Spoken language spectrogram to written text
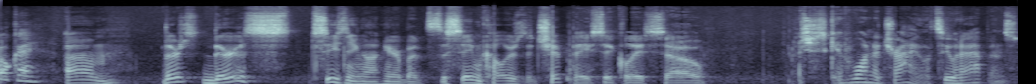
Okay, um, there's there is seasoning on here, but it's the same color as the chip basically. So let's just give one a try. Let's see what happens.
